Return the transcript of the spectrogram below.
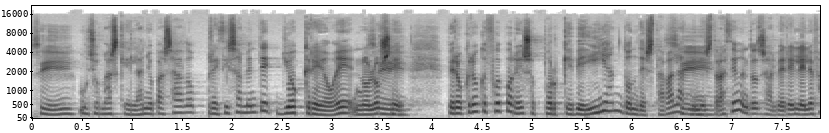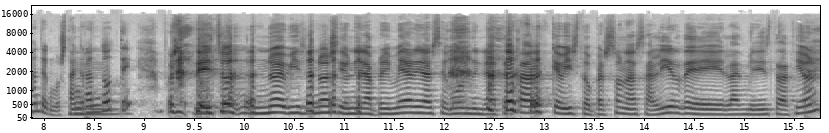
Sí. mucho más que el año pasado. Precisamente, yo creo, ¿eh? no lo Sí. sé, pero creo que fue por eso, porque veían dónde estaba la administración. Entonces, al ver el elefante como es tan grandote, pues De hecho, no he visto, no he sido ni la primera, ni la segunda, ni la tercera vez que he visto personas salir de la administración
